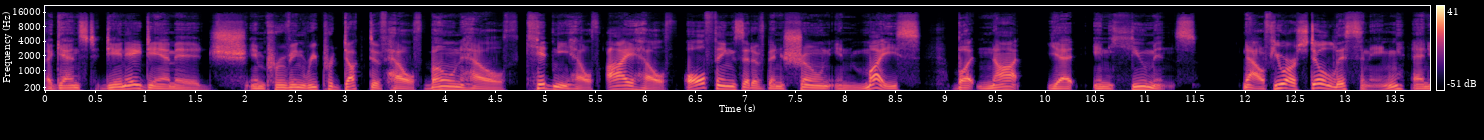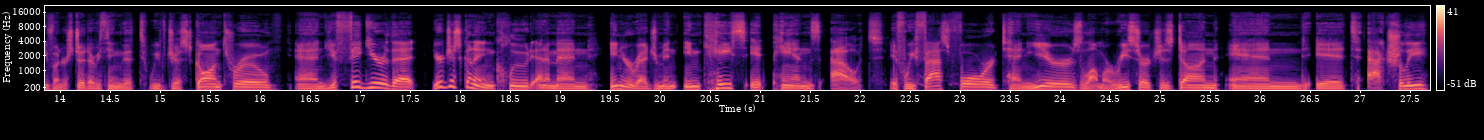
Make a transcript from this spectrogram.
against DNA damage, improving reproductive health, bone health, kidney health, eye health, all things that have been shown in mice, but not yet in humans. Now, if you are still listening and you've understood everything that we've just gone through, and you figure that you're just going to include NMN in your regimen in case it pans out. If we fast forward 10 years, a lot more research is done, and it actually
